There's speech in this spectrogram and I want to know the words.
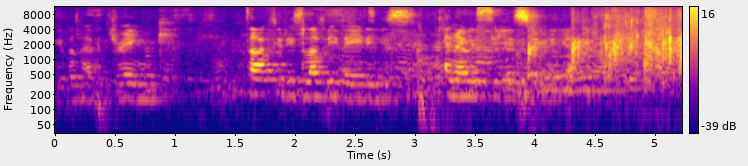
we will have a drink, talk to these lovely ladies, and I will see you soon again.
